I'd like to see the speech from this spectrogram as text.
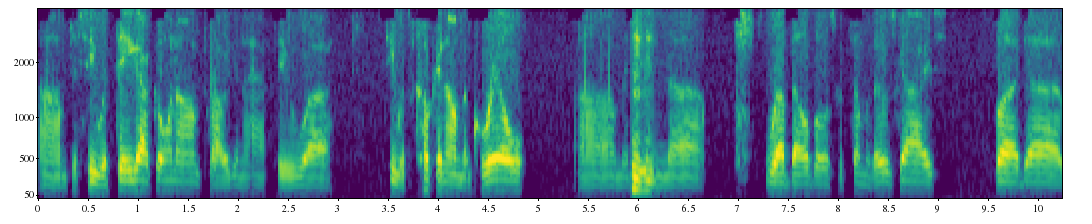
um, to see what they got going on. Probably going to have to uh, see what's cooking on the grill um, and, mm-hmm. and uh, rub elbows with some of those guys. But uh,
